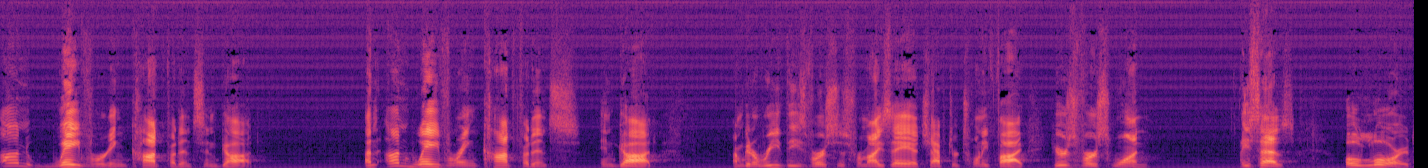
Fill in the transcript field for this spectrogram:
unwavering confidence in God. An unwavering confidence in God. I'm going to read these verses from Isaiah chapter 25. Here's verse 1. He says, O Lord,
